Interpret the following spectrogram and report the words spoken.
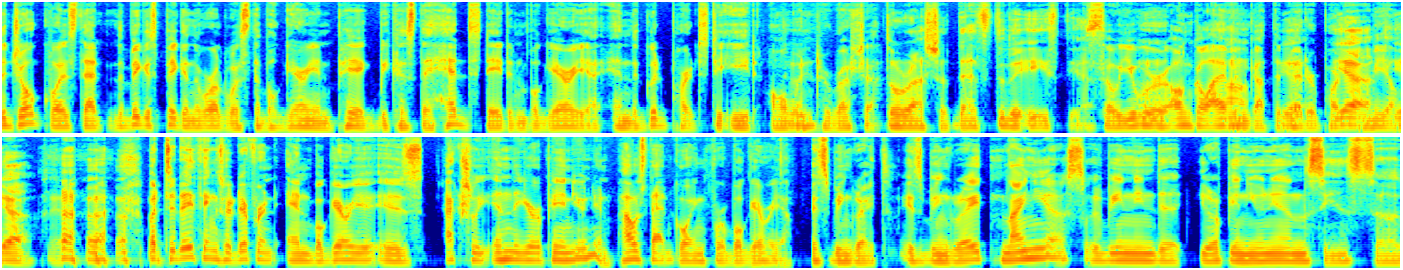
the joke was that the biggest pig in the world was the Bulgarian pig because the head stayed in Bulgaria and the good parts to eat all went to Russia. to Russia. That's to the east. Yeah. So you were Uncle Ivan Uh-huh. got the Yeah, better part yeah, of the meal. Yeah. yeah. but today things are different, and Bulgaria is actually in the European Union. How's that going for Bulgaria? it's been great. It's been great. Nine years we've been in the European Union since uh,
